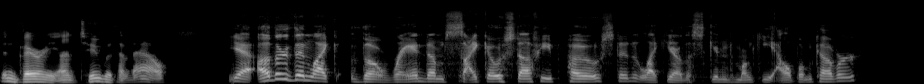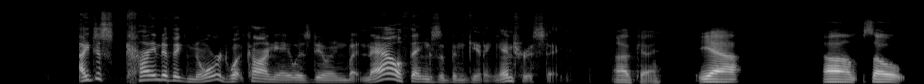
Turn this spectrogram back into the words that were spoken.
been very untuned with him now. yeah, other than like the random psycho stuff he posted, like you know the Skinned Monkey album cover, I just kind of ignored what Kanye was doing. But now things have been getting interesting. Okay. Yeah. Um, so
